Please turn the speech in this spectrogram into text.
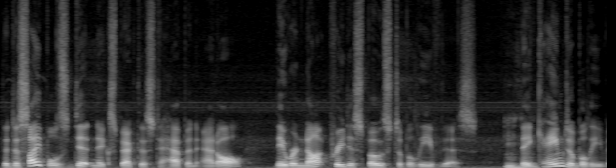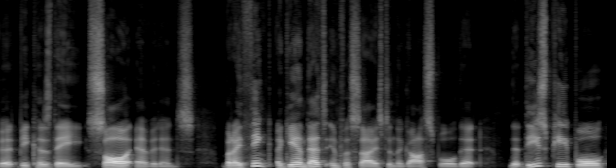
The disciples didn't expect this to happen at all. They were not predisposed to believe this. Mm-hmm. They came to believe it because they saw evidence. But I think again that's emphasized in the gospel that that these people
